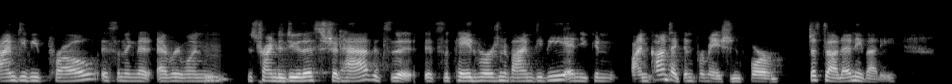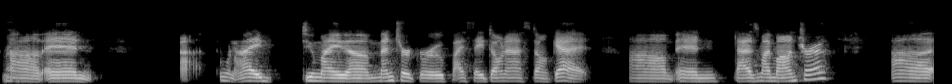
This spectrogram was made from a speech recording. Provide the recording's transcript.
IMDb Pro is something that everyone mm. who's trying to do this should have. It's the it's the paid version of IMDb, and you can find contact information for just about anybody. Right. Um, and uh, when I do my uh, mentor group, I say, "Don't ask, don't get," um, and that is my mantra. Uh,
